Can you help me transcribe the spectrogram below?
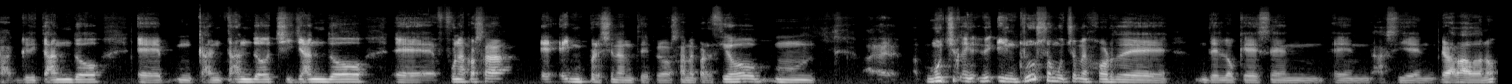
a- gritando, eh, cantando, chillando. eh, fue una cosa eh, impresionante. Pero, o sea, me pareció mm, mucho, incluso mucho mejor de, de lo que es en, en- así en grabado, ¿no?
